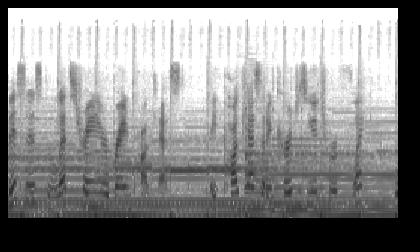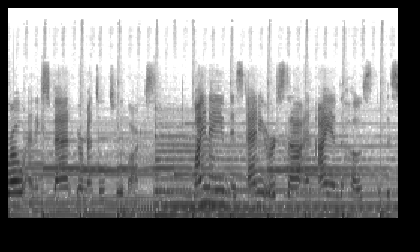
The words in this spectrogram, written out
This is the Let's Train Your Brain podcast, a podcast that encourages you to reflect, grow, and expand your mental toolbox. My name is Annie Ursta, and I am the host of this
